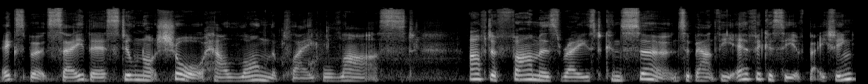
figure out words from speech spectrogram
Experts say they're still not sure how long the plague will last. After farmers raised concerns about the efficacy of baiting,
